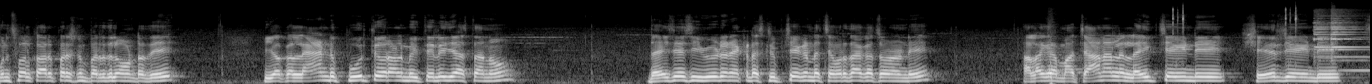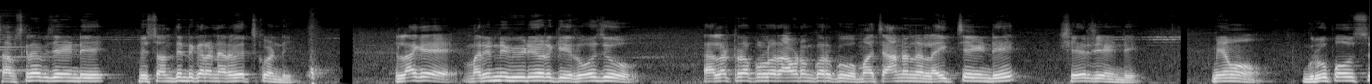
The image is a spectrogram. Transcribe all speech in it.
మున్సిపల్ కార్పొరేషన్ పరిధిలో ఉంటుంది. ఈ యొక్క ల్యాండ్ పూర్తి వివరాలు మీకు తెలియజేస్తాను. దయచేసి ఈ వీడియోని ఎక్కడ స్క్రిప్ట్ చేయకుండా చివరిదాకా చూడండి. అలాగే మా ఛానల్ని లైక్ చేయండి షేర్ చేయండి సబ్స్క్రైబ్ చేయండి. మీ సొంతింటి ఇంటికలా నెరవేర్చుకోండి. ఇలాగే మరిన్ని వీడియోలకి రోజు అలర్ట్ రూపంలో రావడం కొరకు మా ఛానల్ని లైక్ చేయండి షేర్ చేయండి. మేము గ్రూప్ హౌస్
